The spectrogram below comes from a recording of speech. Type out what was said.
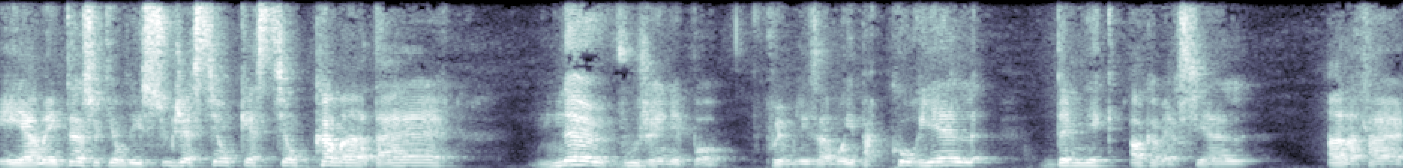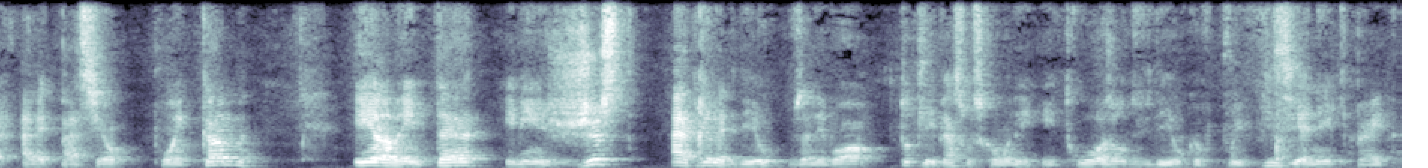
Et en même temps, ceux qui ont des suggestions, questions, commentaires, ne vous gênez pas. Vous pouvez me les envoyer par courriel Dominique A commercial en affaires avec passion.com. Et en même temps, eh bien, juste après la vidéo, vous allez voir toutes les places où ce qu'on est et trois autres vidéos que vous pouvez visionner qui peuvent être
